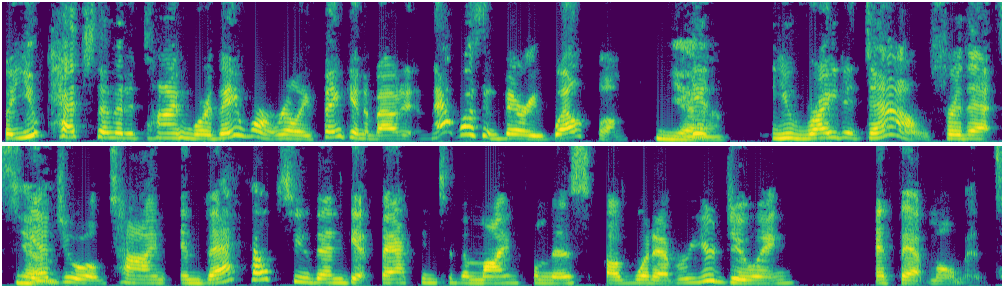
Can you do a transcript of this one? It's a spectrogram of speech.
but you catch them at a time where they weren't really thinking about it. And that wasn't very welcome. Yeah. It, you write it down for that scheduled yeah. time, and that helps you then get back into the mindfulness of whatever you're doing at that moment.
